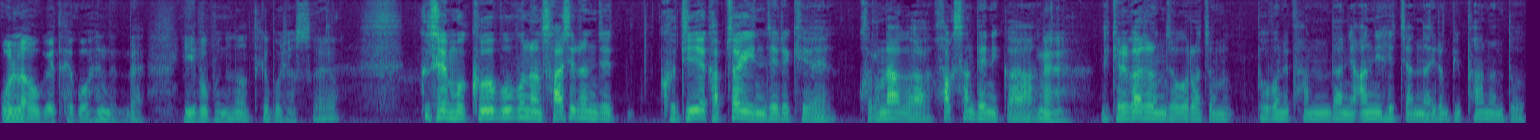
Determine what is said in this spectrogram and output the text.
올라오게 되고 했는데 이 부분은 어떻게 보셨어요? 글쎄 뭐 그 부분은 사실은 이제 그 뒤에 갑자기 이제 이렇게 코로나가 확산되니까 네. 결과론적으로 좀 법원의 판단이 안니했지 않나 이런 비판은 또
